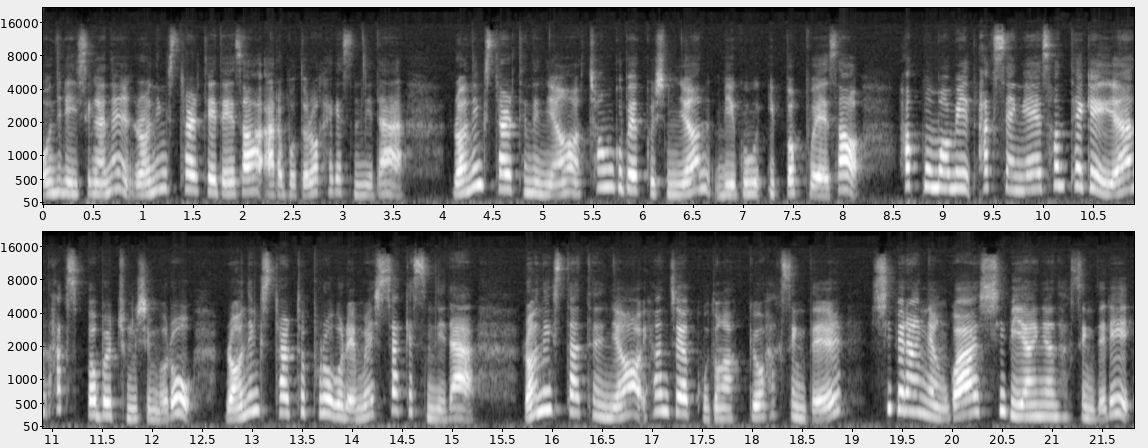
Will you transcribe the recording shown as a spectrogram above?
오늘 이 시간은 러닝 스타트에 대해서 알아보도록 하겠습니다. 러닝 스타트는요, 1990년 미국 입법부에서 학부모 및 학생의 선택에 의한 학습법을 중심으로 러닝 스타트 프로그램을 시작했습니다. 러닝 스타트는요, 현재 고등학교 학생들 11학년과 12학년 학생들이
